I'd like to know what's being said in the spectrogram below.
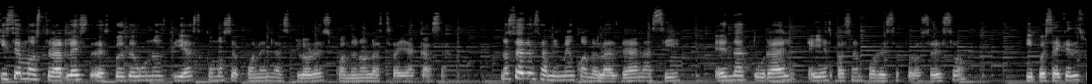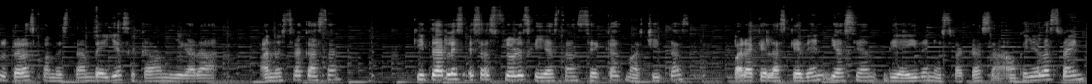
Quise mostrarles después de unos días cómo se ponen las flores cuando uno las trae a casa. No se desanimen cuando las vean así, es natural, ellas pasan por ese proceso y pues hay que disfrutarlas cuando están bellas que acaban de llegar a, a nuestra casa. Quitarles esas flores que ya están secas, marchitas, para que las que den ya sean de ahí de nuestra casa, aunque ya las traen,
